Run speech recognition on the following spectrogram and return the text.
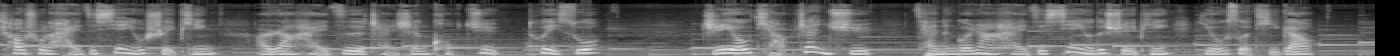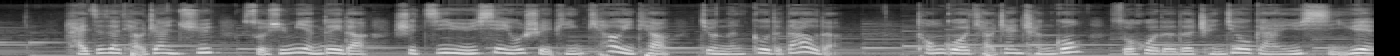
超出了孩子现有水平，而让孩子产生恐惧、退缩。只有挑战区。才能够让孩子现有的水平有所提高。孩子在挑战区所需面对的是基于现有水平跳一跳就能够得到的，通过挑战成功所获得的成就感与喜悦，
